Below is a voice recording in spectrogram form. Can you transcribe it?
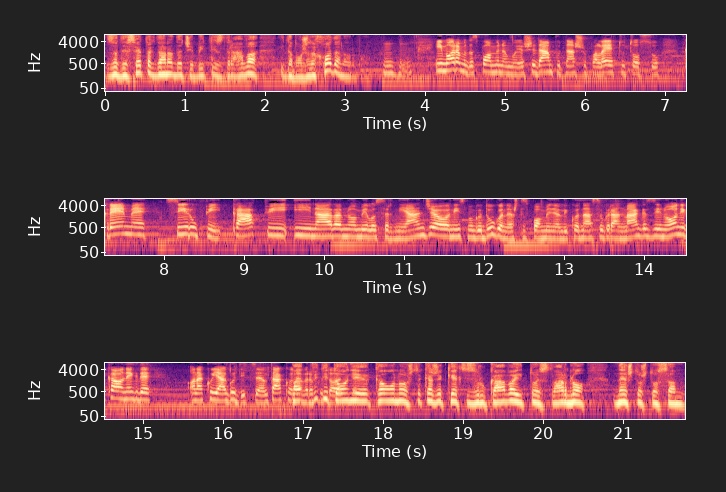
za desetak dana da će biti zdrava i da može da hoda normalno. Mhm. I moramo da spomenemo još jedan put našu paletu, to su kreme, sirupi, kapi i naravno milosrdni anđeo. Nismo ga dugo nešto spomenjali kod nas u Grand magazinu. On je kao negde onako jagodice, je li tako, na pa vrhu torte? Pa vidite, on je kao ono što kaže kec iz rukava i to je stvarno nešto što sam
